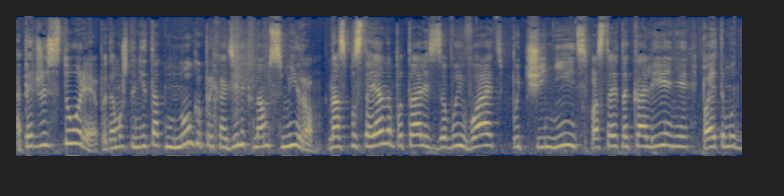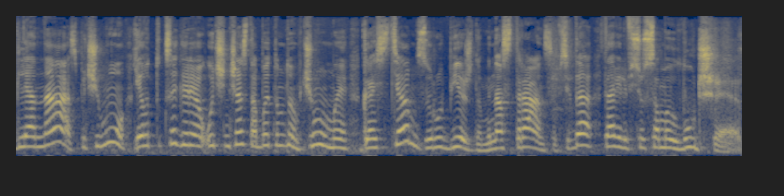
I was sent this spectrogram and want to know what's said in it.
Опять же история. Потому что не так много приходили к нам с миром. Нас постоянно пытались завоевать, подчинить, поставить на колени. Поэтому для нас, почему? Я вот, кстати говоря, очень часто об этом думаю. Почему мы гостям зарубежным, иностранцам, всегда ставили все самое лучшее?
